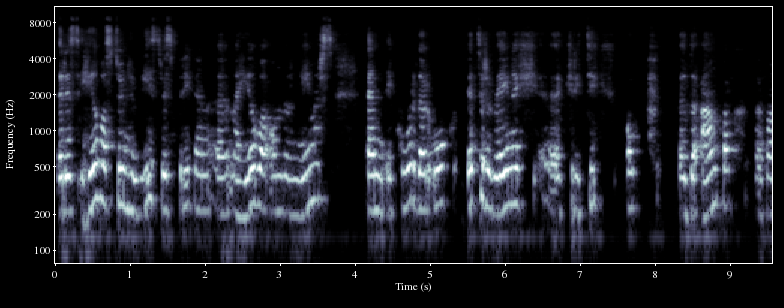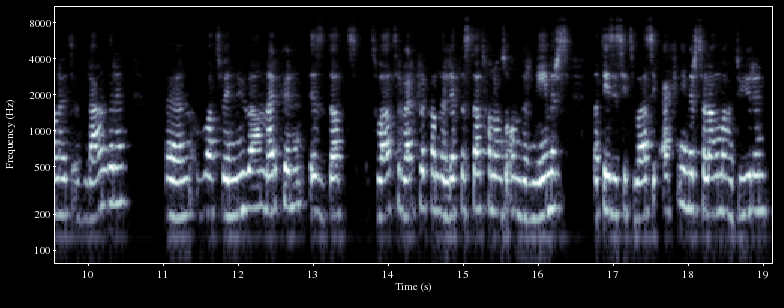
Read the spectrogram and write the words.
er is heel wat steun geweest. We spreken met heel wat ondernemers. En ik hoor daar ook bitter weinig kritiek op de aanpak vanuit Vlaanderen. Um, wat we nu wel merken is dat het water werkelijk aan de lippen staat van onze ondernemers, dat deze situatie echt niet meer te lang mag duren,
